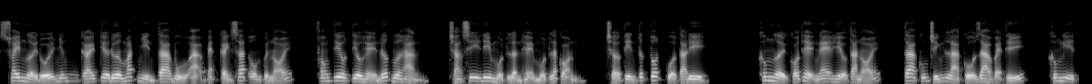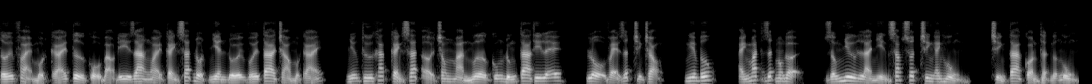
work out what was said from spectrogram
xoay người đối những cái kia đưa mắt nhìn ta bù ạ à bẹt cảnh sát ôm quyền nói, phong tiêu tiêu hề nước mưa hẳn, tráng sĩ đi một lần hề một lát còn, chờ tin tức tốt của ta đi. Không người có thể nghe hiểu ta nói, ta cũng chính là cố ra vẻ tí không nghĩ tới phải một cái từ cổ bảo đi ra ngoài cảnh sát đột nhiên đối với ta chào một cái, những thứ khác cảnh sát ở trong màn mưa cũng đúng ta thi lễ, lộ vẻ rất trịnh trọng, nghiêm túc, ánh mắt rất mong đợi, giống như là nhìn sắp xuất trinh anh hùng, chỉnh ta còn thật ngượng ngùng.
